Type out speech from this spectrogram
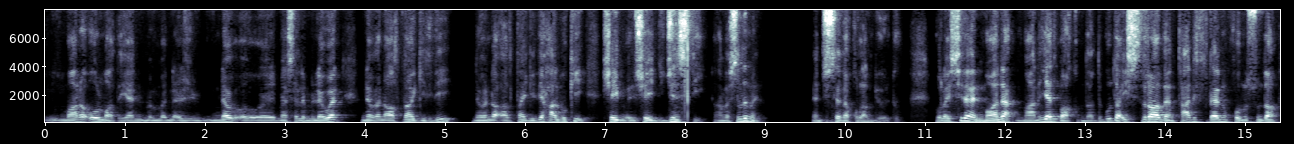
mani olmadı. Yani nev, e, mesela mülevven nev'in altına girdi. Nev'in altına girdi. Halbuki şey şey cinsti. Anlaşıldı mı? Yani cinste de kullanılıyordu. Dolayısıyla yani mana, maniyet bakımındadır. Burada istiraden tariflerin konusunda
